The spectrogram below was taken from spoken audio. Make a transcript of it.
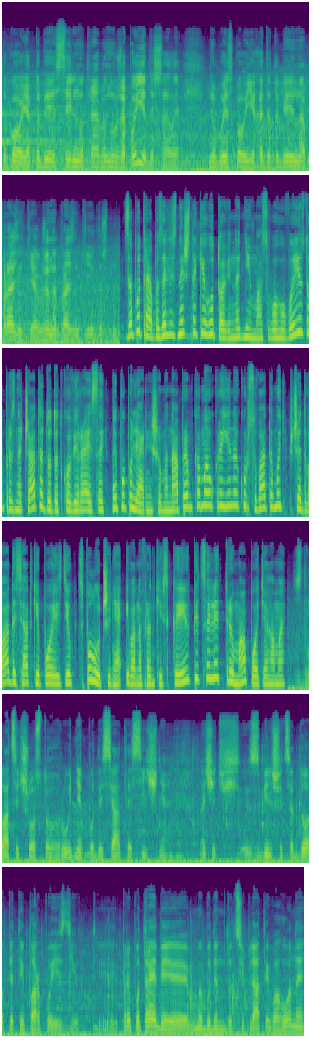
такого. Як тобі сильно треба, ну вже поїдеш, але не обов'язково їхати тобі на праздники, а вже на праздники їдеш. За потреби залізничники готові на дні масового виїзду призначати додаткові рейси. Найпопулярнішими напрямками України курсуватимуть ще два десятки поїздів. Сполучення Івано-Франківськ-Київ підсилять трьома потягами. з 26 грудня по 10 січня. Значить, збільшиться до п'яти пар поїздів. При потребі ми будемо доціпляти вагони.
